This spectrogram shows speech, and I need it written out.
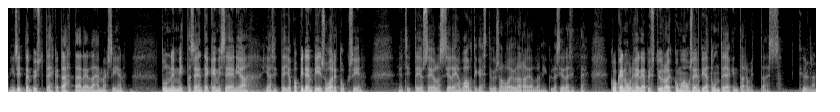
niin sitten pystyt ehkä tähtäilemään lähemmäksi siihen tunnin mittaiseen tekemiseen ja, ja sitten jopa pidempiin suorituksiin. Et sitten jos ei olla siellä ihan vauhtikestävyysalueen ylärajalla, niin kyllä siellä sitten kokenut urheilija pystyy roikkumaan useampia tuntejakin tarvittaessa. Kyllä.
